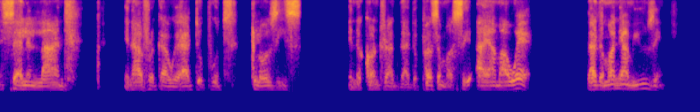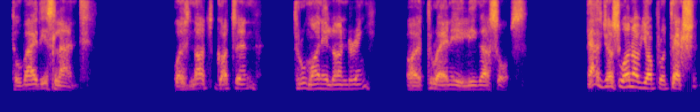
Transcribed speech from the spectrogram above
In selling land in Africa, we had to put clauses in the contract that the person must say, I am aware that the money I'm using to buy this land was not gotten through money laundering or through any illegal source. That's just one of your protection.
